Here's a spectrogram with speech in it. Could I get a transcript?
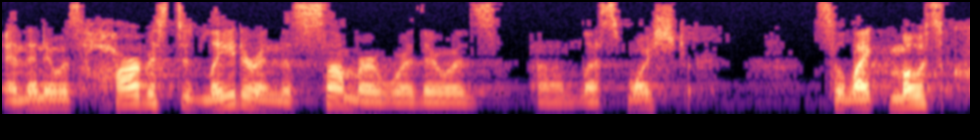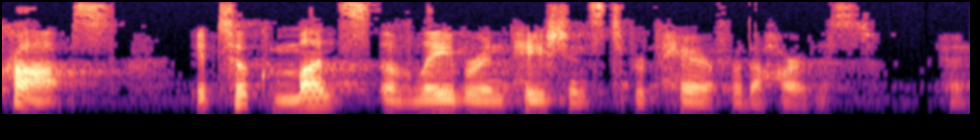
and then it was harvested later in the summer where there was um, less moisture. So, like most crops, it took months of labor and patience to prepare for the harvest. Okay?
